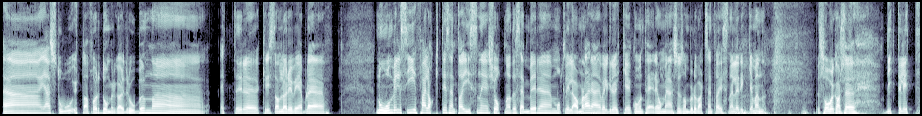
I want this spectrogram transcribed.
Uh, jeg sto utafor dommergarderoben uh, etter Christian Larivé ble noen vil si feilaktig sendt av isen i 28.12. mot Lillehammer der. Jeg velger å ikke kommentere om jeg syns han burde vært sendt av isen eller ikke, men det så vel kanskje bitte litt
